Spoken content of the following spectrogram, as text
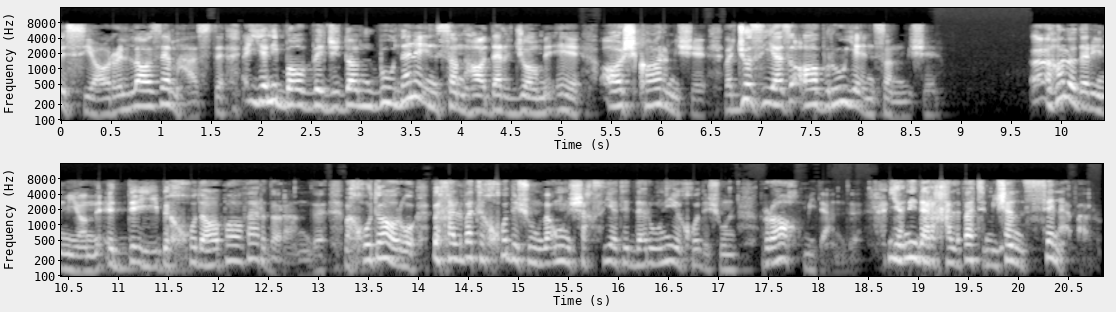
بسیار لازم هست. یعنی با وجدان بودن انسانها در جامعه آشکار میشه و جزی از آبروی انسان میشه. حالا در این میان ادعی به خدا باور دارند و خدا رو به خلوت خودشون و اون شخصیت درونی خودشون راه میدند. یعنی در خلوت میشن سه نفر.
